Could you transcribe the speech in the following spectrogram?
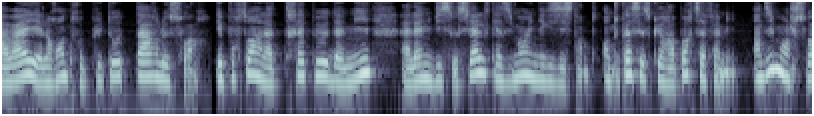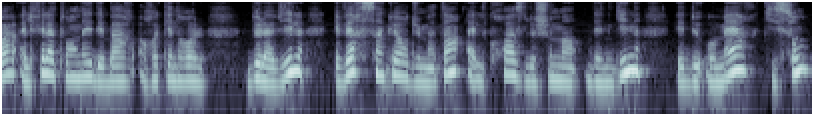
elle rentre plutôt tard le soir. Et pourtant, elle a très peu d'amis, elle a une vie sociale quasiment inexistante. En tout cas, c'est ce que rapporte sa famille. Un dimanche soir, elle fait la tournée des bars rock'n'roll de la ville, et vers 5 heures du matin, elle croise le chemin d'Engin et de Homer, qui sont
